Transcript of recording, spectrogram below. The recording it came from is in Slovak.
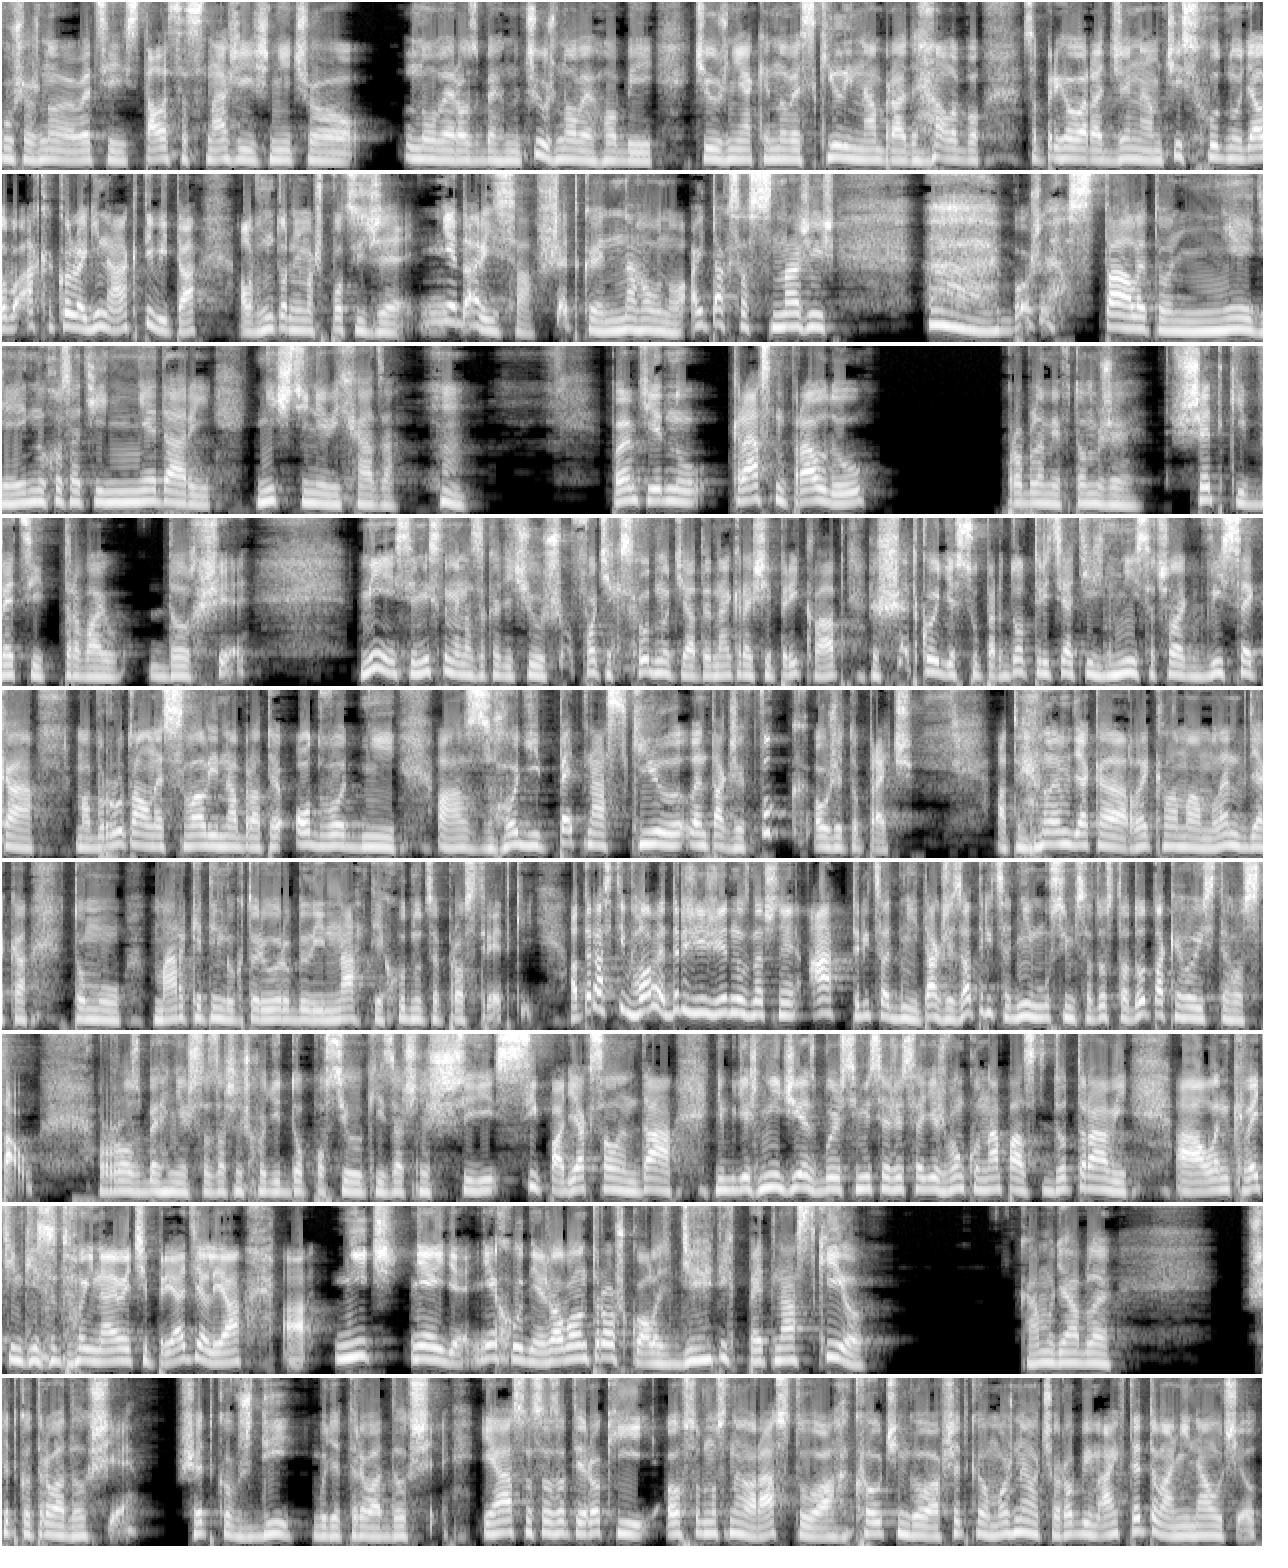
skúšaš nové veci, stále sa snažíš niečo nové rozbehnúť, či už nové hobby, či už nejaké nové skily nabrať, alebo sa prihovárať ženám, či schudnúť, alebo akákoľvek iná aktivita, ale vnútorne máš pocit, že nedarí sa, všetko je na hovno, aj tak sa snažíš, ah, bože, stále to nejde, jednoducho sa ti nedarí, nič ti nevychádza. Hm. Poviem ti jednu krásnu pravdu, problém je v tom, že všetky veci trvajú dlhšie. My si myslíme na základe či už fotiek schudnutia, to je najkrajší príklad, že všetko ide super, do 30 dní sa človek vyseká, má brutálne svaly nabraté, odvodní a zhodí 15 kg len tak, že fuk a už je to preč. A to je len vďaka reklamám, len vďaka tomu marketingu, ktorý urobili na tie chudnúce prostriedky. A teraz ty v hlave držíš jednoznačne a 30 dní, takže za 30 dní musím sa dostať do takého istého stavu. Rozbehneš sa, začneš chodiť do posilky, začneš si sypať, jak sa len dá, nebudeš nič jesť, budeš si myslieť, že sa ideš vonku napásť do trávy a len kvetinky sú tvoji najväčší priatelia a nič nejde, nechudneš, alebo len trošku, ale kde je tých 15 kg? Kamu diable, všetko trvá dlhšie. Všetko vždy bude trvať dlhšie. Ja som sa za tie roky osobnostného rastu a coachingov a všetkého možného, čo robím aj v tetovaní naučil.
